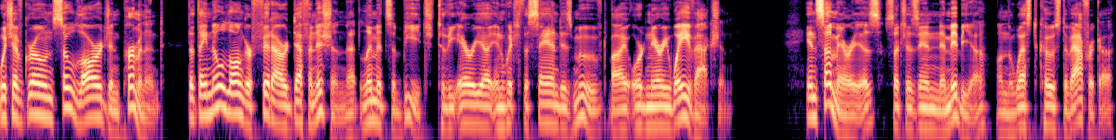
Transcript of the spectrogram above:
which have grown so large and permanent that they no longer fit our definition that limits a beach to the area in which the sand is moved by ordinary wave action. In some areas, such as in Namibia on the west coast of Africa,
